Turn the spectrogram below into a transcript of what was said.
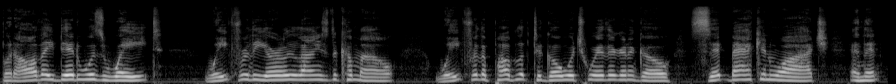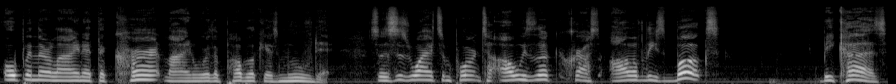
but all they did was wait, wait for the early lines to come out, wait for the public to go which way they're going to go, sit back and watch, and then open their line at the current line where the public has moved it. So this is why it's important to always look across all of these books because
